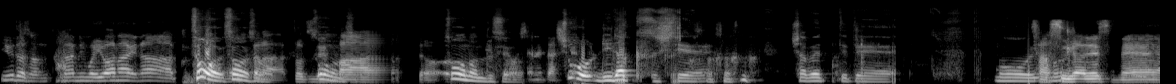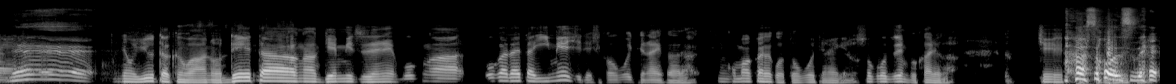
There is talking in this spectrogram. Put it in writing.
ゆうたさん何も言わないなってそうそうそう。思ったら突然バーっと。そうなんですよね超リラックスして 喋ってて、もう、さすがですねね。え。でも、ゆうたくんは、あの、データが厳密でね、僕が、僕はだいたいイメージでしか覚えてないから、うん細かいこと覚えてないけど、そこ全部彼が そうですね。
